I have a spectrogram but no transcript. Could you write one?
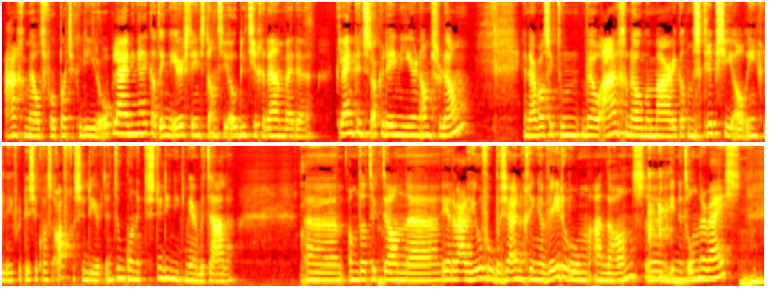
aangemeld voor particuliere opleidingen. Ik had in de eerste instantie auditie gedaan bij de Kleinkunstacademie hier in Amsterdam. En daar was ik toen wel aangenomen, maar ik had mijn scriptie al ingeleverd. Dus ik was afgestudeerd. En toen kon ik de studie niet meer betalen. Uh, omdat ik dan... Uh, ja, er waren heel veel bezuinigingen wederom aan de hand uh, in het onderwijs. Mm-hmm.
